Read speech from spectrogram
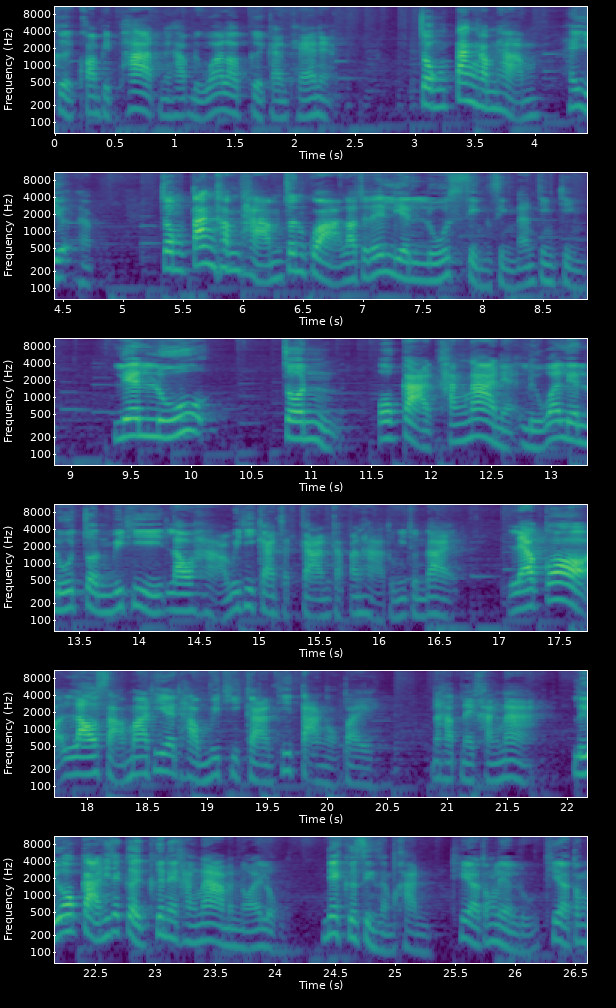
เกิดความผิดพลาดนะครับ หรือว่าเราเกิดการแพ้เนี่ยจงตั้งคำถามให้เยอะครับ จงตั้งคำถามจนกว่าเราจะได้เรียนรู้สิ่งสิ่งนั้นจริง ๆ เรียนรู้จนโอกาสครั้งหน้าเนี่ยหรือว่าเรียนรู้จนวิธีเราหาวิธีการจัดการกับปัญหาตรงนี้จนได้ แล้วก็เราสามารถที่จะทำวิธีการที่ต่างออกไปนะครับในครั้งหน้า หรือโอกาสที่จะเกิดขึ้นในครั้งหน้ามันน้อยลง เนี่ยคือสิ่งสำคัญที่เราต้องเรียนรู้ที่เราต้อง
